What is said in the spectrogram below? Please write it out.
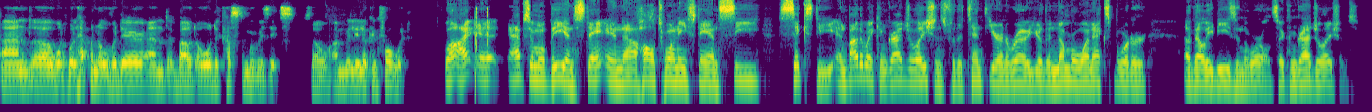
and uh, what will happen over there and about all the customer visits. So I'm really looking forward. Well, I, uh, will be in stand, in uh, Hall 20, stand C60. And by the way, congratulations for the 10th year in a row. You're the number one exporter of LEDs in the world. So congratulations.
